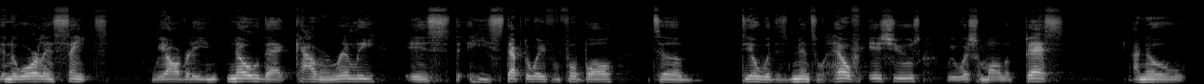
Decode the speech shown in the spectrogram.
the New Orleans Saints. We already know that Calvin Ridley is he stepped away from football to deal with his mental health issues. We wish him all the best. I know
